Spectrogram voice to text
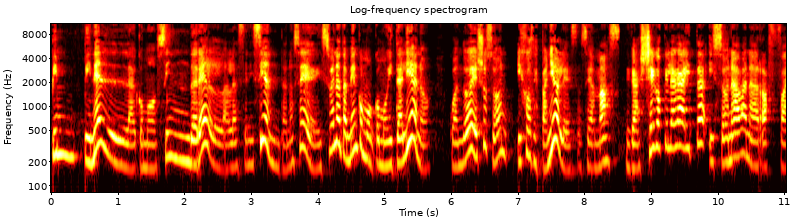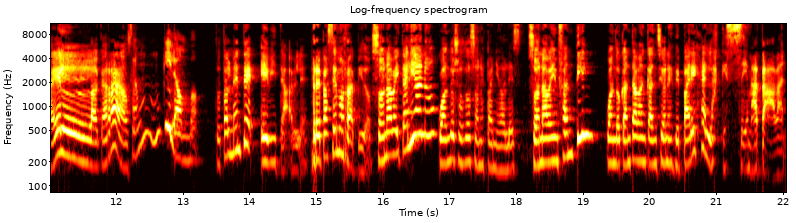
Pimpinella, como Cinderella, la Cenicienta, no sé. Y suena también como, como italiano, cuando ellos son hijos de españoles, o sea, más gallegos que la gaita y sonaban a Rafael Carrà. O sea, un quilombo. Totalmente evitable. Repasemos rápido. Sonaba italiano cuando ellos dos son españoles. Sonaba infantil cuando cantaban canciones de pareja en las que se mataban.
